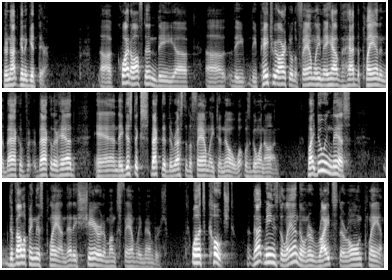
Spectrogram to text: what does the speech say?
they're not going to get there. Uh, quite often, the, uh, uh, the, the patriarch or the family may have had the plan in the back of, back of their head, and they just expected the rest of the family to know what was going on. By doing this, developing this plan that is shared amongst family members. Well, it's coached. That means the landowner writes their own plan.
